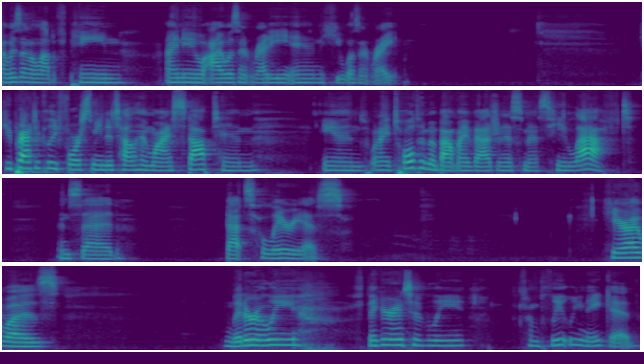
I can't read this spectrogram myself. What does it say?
I was in a lot of pain. I knew I wasn't ready and he wasn't right. He practically forced me to tell him why I stopped him. And when I told him about my vaginismus, he laughed and said, That's hilarious. Here I was, literally, figuratively, completely naked,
